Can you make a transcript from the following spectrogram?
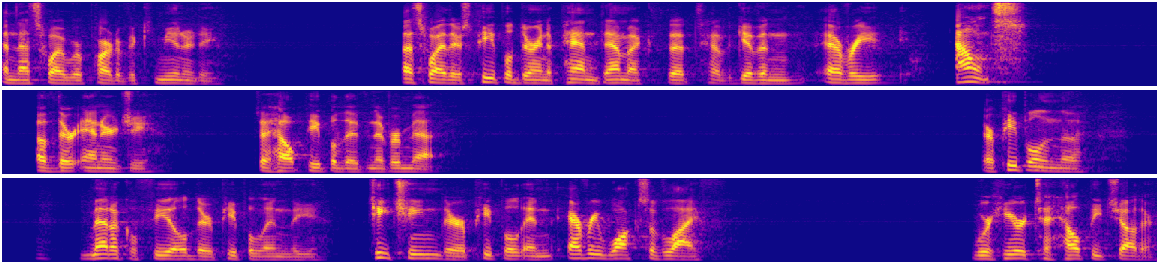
And that's why we're part of a community. That's why there's people during a pandemic that have given every ounce of their energy to help people they've never met. There are people in the medical field, there are people in the teaching, there are people in every walks of life. We're here to help each other.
